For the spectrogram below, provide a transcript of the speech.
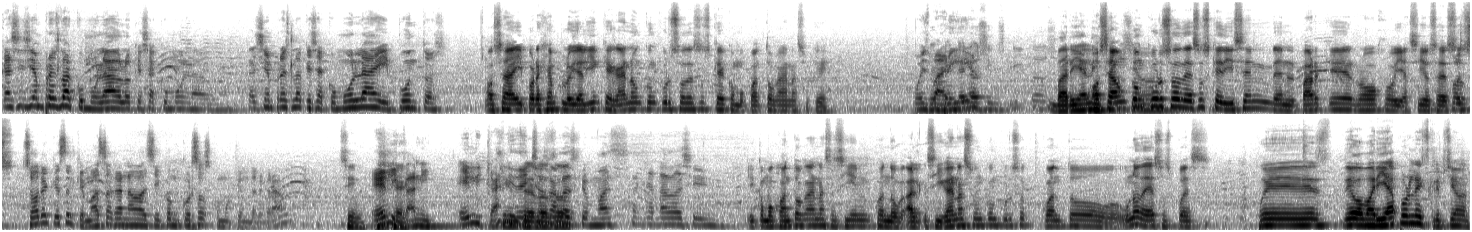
Casi siempre es lo acumulado, lo que se acumula. Casi siempre es lo que se acumula y puntos. O sea, y por ejemplo, ¿y alguien que gana un concurso de esos qué? ¿Como cuánto ganas o qué? Pues Depende varía. los inscritos. Varía la O sea, un concurso de esos que dicen en el Parque Rojo y así, o sea, esos... Pues Sore, que es el que más ha ganado así concursos como que underground. Sí. Él y Cani. Él y Cani, Sí, de hecho, los son dos. los que más han ganado así. ¿Y como cuánto ganas así en- cuando... al- si ganas un concurso, cuánto... Uno de esos, pues. Pues, digo, varía por la inscripción.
